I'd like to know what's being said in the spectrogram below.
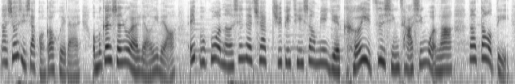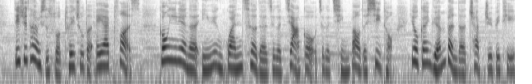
那休息一下，广告回来，我们更深入来聊一聊。诶，不过呢，现在 Chat GPT 上面也可以自行查新闻啦。那到底 DIGITIMES 所推出的 AI Plus 供应链的营运观测的这个架构，这个情报的系统，又跟原本的 Chat GPT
